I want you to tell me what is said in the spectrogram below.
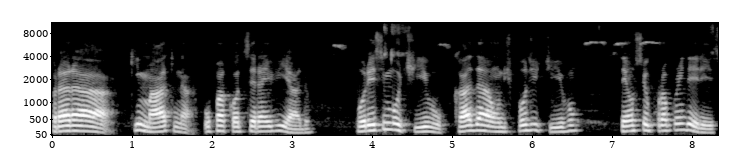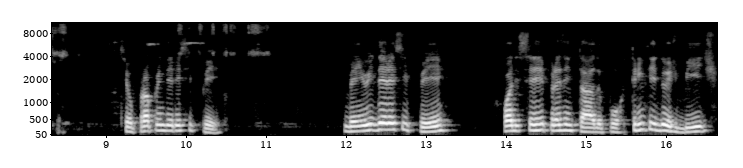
para que máquina o pacote será enviado. Por esse motivo, cada um dispositivo tem o seu próprio endereço, seu próprio endereço IP. Bem, o endereço IP pode ser representado por 32 bits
